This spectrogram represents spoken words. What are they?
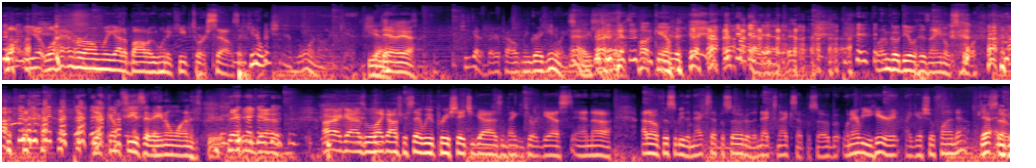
well, you know, we'll have her on. when We got a bottle we want to keep to ourselves. Like, you know, we should have Lauren on again. She- Yeah. Yeah, yeah. She's got a better palate than Greg, anyways. Yeah, exactly. Fuck him. Let him go deal with his anal score. yeah, come see us at Anal One and Spirit. there you go. All right, guys. Well, like Oscar said, we appreciate you guys and thank you to our guests. And uh, I don't know if this will be the next episode or the next next episode, but whenever you hear it, I guess you'll find out. Yeah, So, and if,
